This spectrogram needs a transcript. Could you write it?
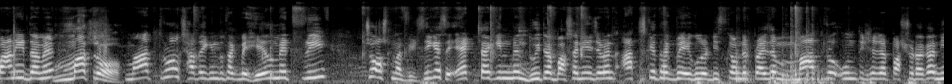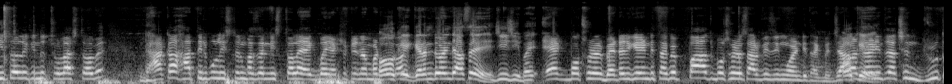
পানির দামে। মাত্র? মাত্র সাথে কিন্তু থাকবে হেলমেট ফ্রি চশমা ফ্রি ঠিক আছে? একটা কিনবেন দুইটা বাসা নিয়ে যাবেন। আজকে থাকবে এগুলো ডিসকাউন্টেড প্রাইসে মাত্র উনত্রিশ হাজার পাঁচশো টাকা। নিতে হলে কিন্তু চলে আসতে হবে। ঢাকা হাতিরপুল ইস্টার্ন বাজার নিচতলা এক বাই একষট্টি নাম্বার ওকে গ্যারান্টি ওয়ারেন্টি আছে? জি জি ভাই এক বছরের ব্যাটারি গ্যারান্টি থাকবে পাঁচ বছরের সার্ভিসিং ওয়ারেন্টি থাকবে। যারা. যারা নিতে যাচ্ছেন দ্রুত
